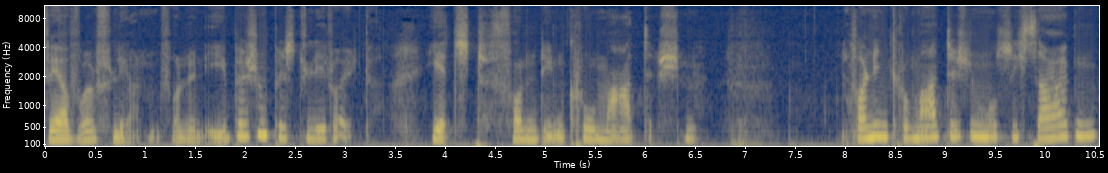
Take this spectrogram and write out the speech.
Werwolf lernen von den epischen Pistolero Edgar. Jetzt von den chromatischen. Von den chromatischen muss ich sagen,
